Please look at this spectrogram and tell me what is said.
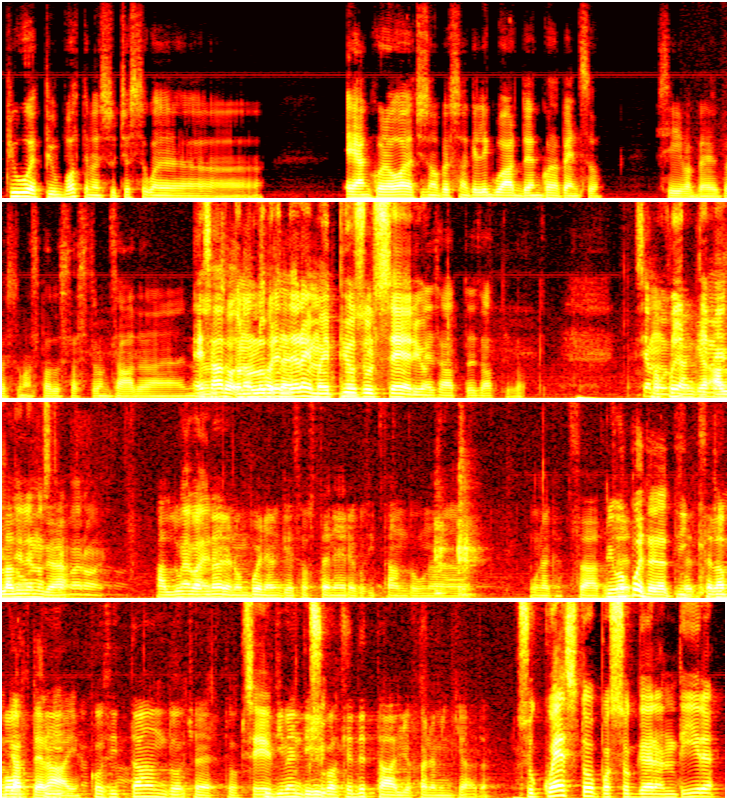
Più e più volte mi è successo que- e ancora ora ci sono persone che le guardo e ancora penso. Sì, vabbè, questo mi ha sparato sta stronzata. eh, non so- Esatto, non, lo so se- prenderai mai più non- sul serio. Esatto, esatto, esatto. Siamo Ma poi anche alla delle nostre lunga- parole. A lungo Vai, vai, andare non puoi neanche sostenere così tanto una, una cazzata. Prima cioè, o poi te la- ti, se, ti se la porti incarterai. così tanto, certo, Sì, ti dimentichi su- qualche dettaglio e fai una minchiata. Su questo posso garantire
